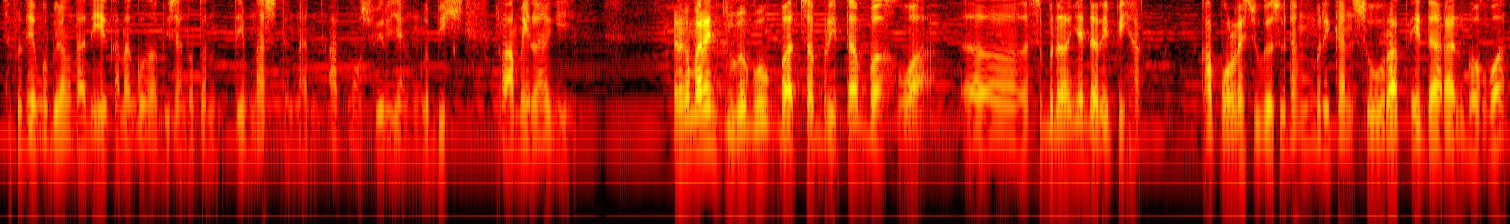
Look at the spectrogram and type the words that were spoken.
seperti yang gue bilang tadi ya karena gue nggak bisa nonton timnas dengan atmosfer yang lebih ramai lagi. Dan kemarin juga gue baca berita bahwa Eh, sebenarnya dari pihak Kapolres juga sudah memberikan surat edaran bahwa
